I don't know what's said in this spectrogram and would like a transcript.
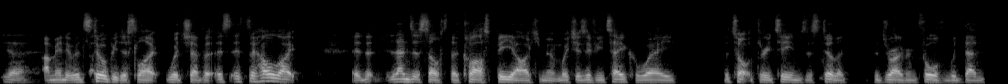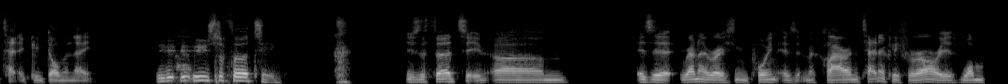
yeah, I mean, it would still be just like whichever. It's, it's the whole like it it lends itself to the Class B argument, which is if you take away the top three teams, there's still a, the driver in fourth would then technically dominate. Who, who- who's the third team? Is the third team? Um, is it Renault Racing Point? Is it McLaren? Technically, Ferrari is one,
